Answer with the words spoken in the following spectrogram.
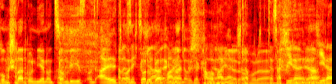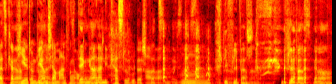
rumschwadronieren und Zombies und alt Aber und 60 Gott, oh Jahre, Gott, ey, ich glaube, da kann Aber man war ja ja, ich glaube, oder? das hat jeder, Ja? hat jeder jetzt kapiert und wir haben es ja am Nein, Anfang auch Denken alle an die Kasselruther Spatzen. Ich sag's dir. die Flippers. Flippers, genau.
